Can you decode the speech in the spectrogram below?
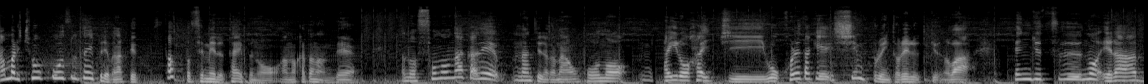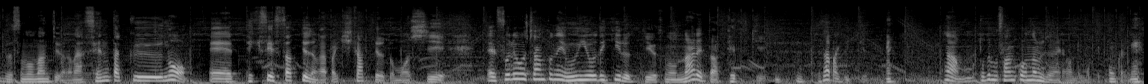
あんまり長考するタイプではなくて、スパッと攻めるタイプのあの方なんで、あのその中で、なんていうのかな、この回路配置をこれだけシンプルに取れるっていうのは、戦術の選ぶ、その、なんていうのかな、選択の、えー、適切さっていうのがやっぱり光ってると思うし、えそれをちゃんとね、運用できるっていう、その慣れた手つき、手さばきっていうのね、がとても参考になるんじゃないかなと思って、今回ね、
